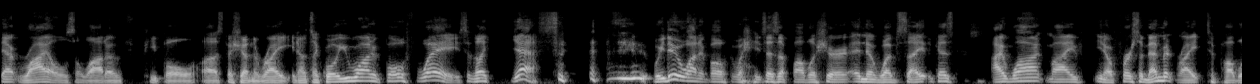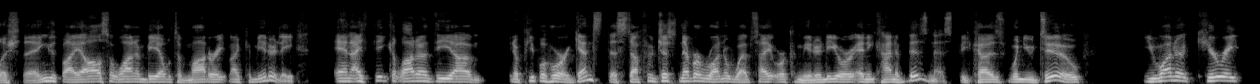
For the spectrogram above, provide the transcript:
that riles a lot of people, uh, especially on the right. You know, it's like, well, you want it both ways, and like, yes, we do want it both ways as a publisher and a website because I want my you know First Amendment right to publish things, but I also want to be able to moderate my community. And I think a lot of the um, know people who are against this stuff have just never run a website or community or any kind of business because when you do you want to curate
